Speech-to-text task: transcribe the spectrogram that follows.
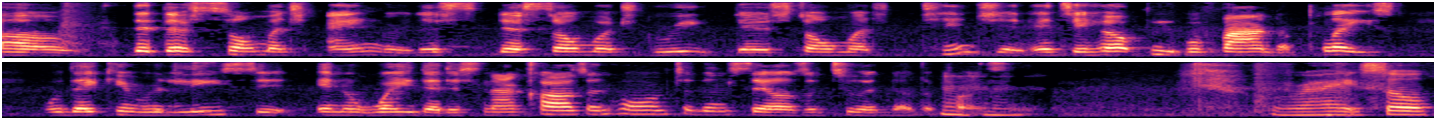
Um, that there's so much anger, there's there's so much grief, there's so much tension, and to help people find a place where they can release it in a way that it's not causing harm to themselves or to another person. Mm-hmm. Right. So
